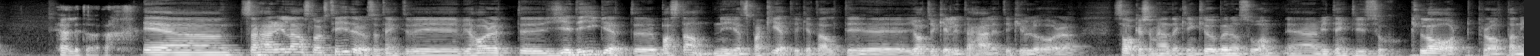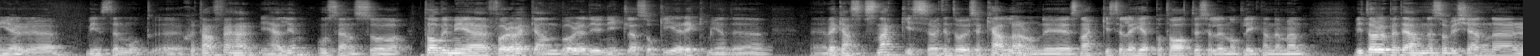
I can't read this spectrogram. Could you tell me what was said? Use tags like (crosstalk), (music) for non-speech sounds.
Härligt att höra. Eh, så här i landslagstider så tänkte vi, vi har ett eh, gediget, eh, bastant nyhetspaket vilket alltid jag tycker är lite härligt. Det är kul att höra saker som händer kring klubben och så. Eh, vi tänkte ju såklart prata ner eh, vinsten mot eh, Getafe här i helgen. Och sen så tar vi med, förra veckan började ju Niklas och Erik med veckans snackis. Jag vet inte vad vi ska kalla den, om det är snackis eller het potatis eller något liknande. Men vi tar upp ett ämne som vi känner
